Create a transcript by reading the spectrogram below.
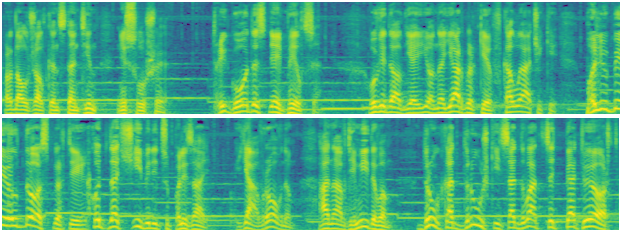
продолжал Константин, не слушая. Три года с ней бился. Увидал я ее на ярмарке в калачике, полюбил до смерти, хоть на щибеницу полезай. Я в Ровном, она в Демидовом, друг от дружки за 25 верст,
